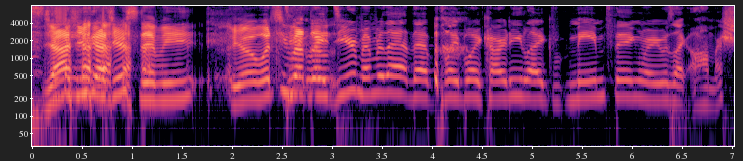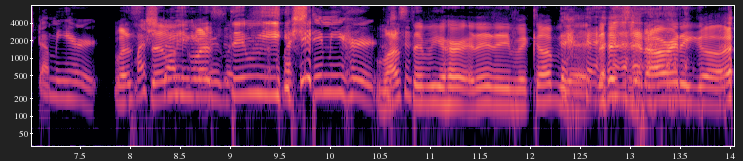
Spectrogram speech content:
Josh, you got your stimmy. Yo, what you Do, about wait, to? do you remember that that Playboi Carti like meme thing where he was like, "Oh, my stummy hurt. my my stimmy. stimmy My hurt. stimmy. My stimmy hurt." My stimmy hurt it didn't even come yet. that shit already gone.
